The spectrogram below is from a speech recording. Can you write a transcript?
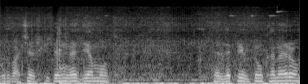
Kurwa, ciężki ten media mod. Ten lepiej tą kamerą.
